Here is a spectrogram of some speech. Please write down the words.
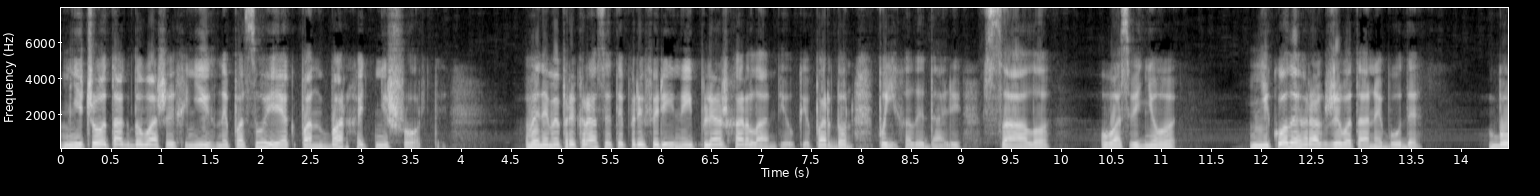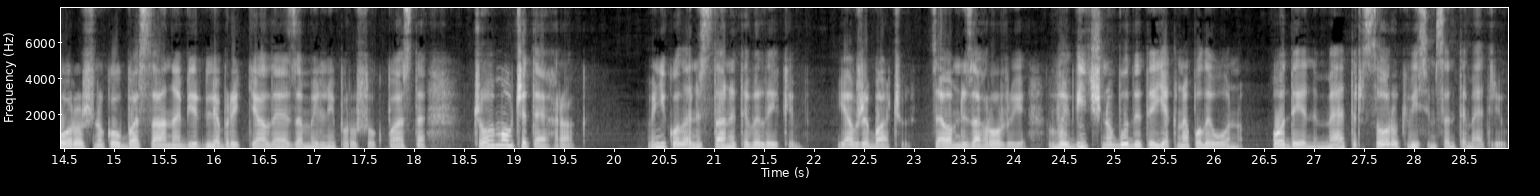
Нічого так до ваших ніг не пасує, як пан бархатні шорти. Ви ними прикрасите периферійний пляж Харлампівки. Пардон, поїхали далі. Сало. У вас від нього ніколи грак живота не буде. Борошно, ковбаса, набір для бриття, леза, мильний порошок, паста. Чого мовчите, грак? Ви ніколи не станете великим. Я вже бачу, це вам не загрожує. Ви вічно будете, як Наполеон. Один метр сорок вісім сантиметрів.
